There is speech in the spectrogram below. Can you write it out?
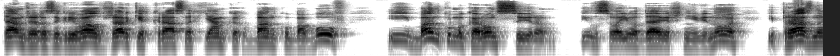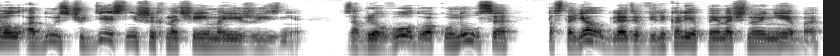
там же разогревал в жарких красных ямках банку бобов и банку макарон с сыром, пил свое давешнее вино и праздновал одну из чудеснейших ночей моей жизни. Забрел воду, окунулся, постоял, глядя в великолепное ночное небо,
